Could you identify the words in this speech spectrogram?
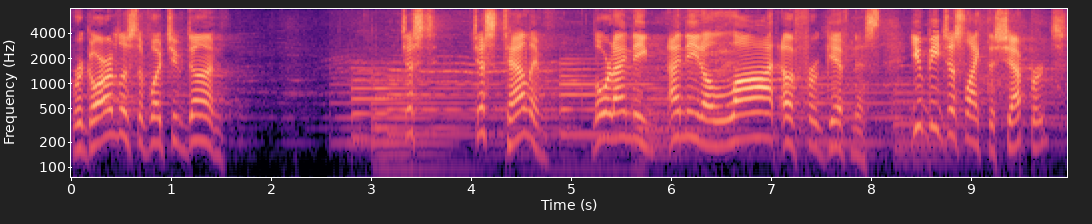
regardless of what you've done, just, just tell Him, Lord, I need, I need a lot of forgiveness. You be just like the shepherds.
